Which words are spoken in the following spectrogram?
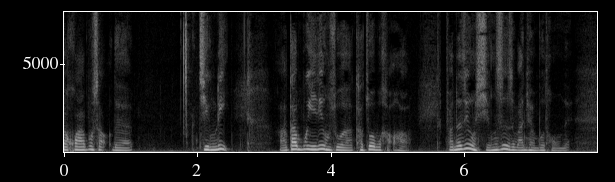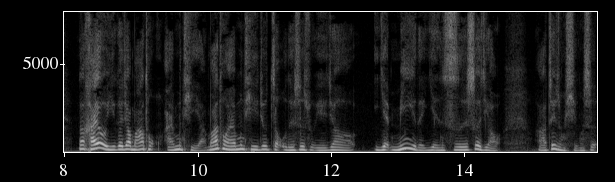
要花不少的精力啊，但不一定说它做不好哈，反正这种形式是完全不同的。那还有一个叫马桶 MT 啊，马桶 MT 就走的是属于叫隐秘的隐私社交啊这种形式，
